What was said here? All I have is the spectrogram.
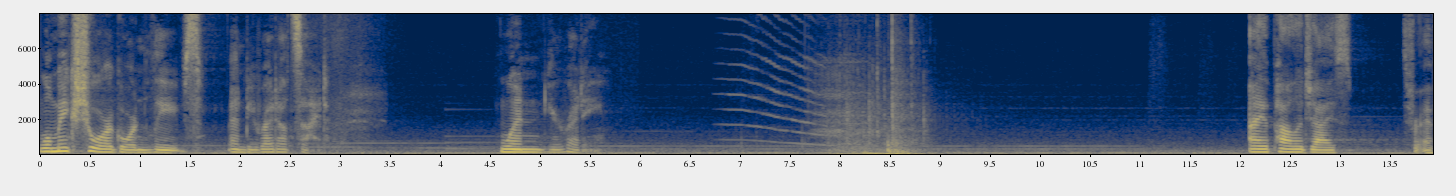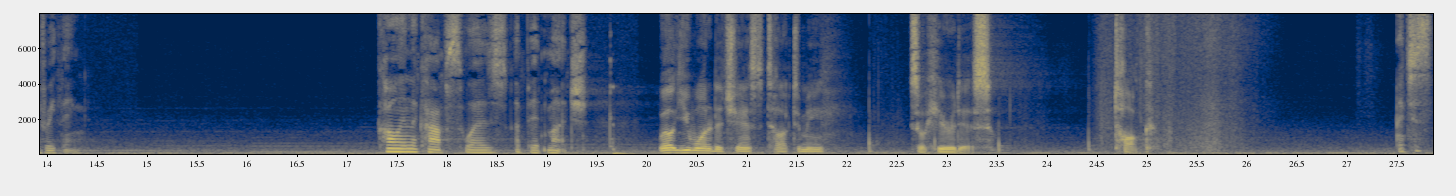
We'll make sure Gordon leaves, and be right outside. When you're ready. I apologize for everything. Calling the cops was a bit much. Well, you wanted a chance to talk to me, so here it is. Talk. I just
